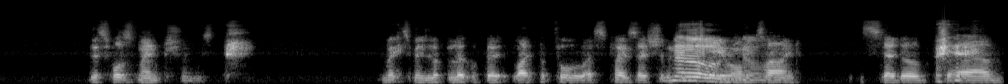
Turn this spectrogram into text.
this was mentioned. Makes me look a little bit like the fool. I suppose I should have No, been here on no. time instead of um,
